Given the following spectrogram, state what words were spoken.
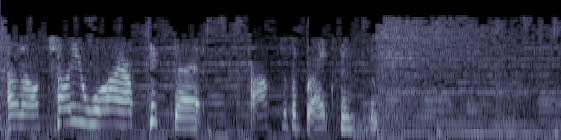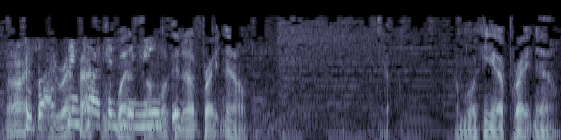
And I'll tell you why I picked that after the break. All right, we'll I be right think back. I can Gwen, hear I'm looking it up right now. I'm looking it up right now.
